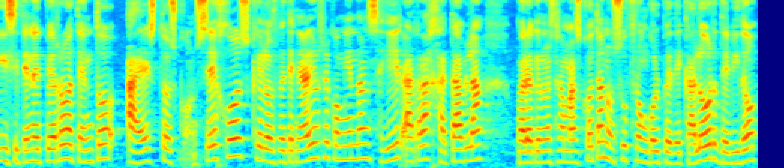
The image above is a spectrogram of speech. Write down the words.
Y si tiene perro, atento a estos consejos que los veterinarios recomiendan seguir a rajatabla para que nuestra mascota no sufra un golpe de calor debido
